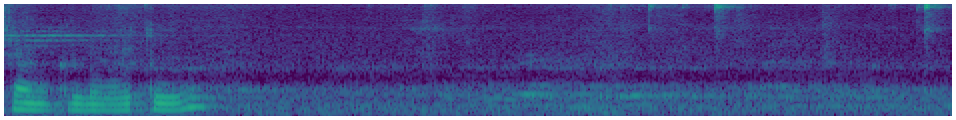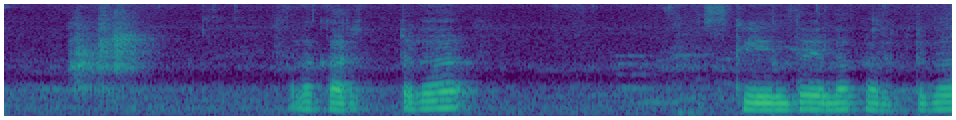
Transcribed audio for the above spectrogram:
చంక లోతు. ఇలా కరెక్ట్గా స్కేల్తో ఇలా కరెక్ట్గా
